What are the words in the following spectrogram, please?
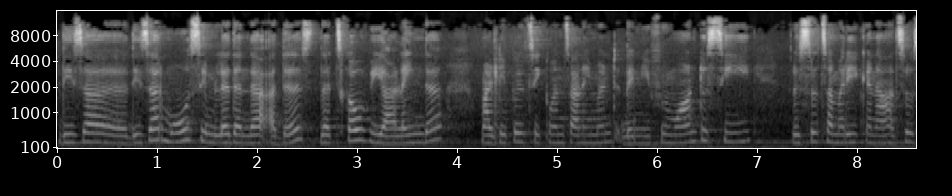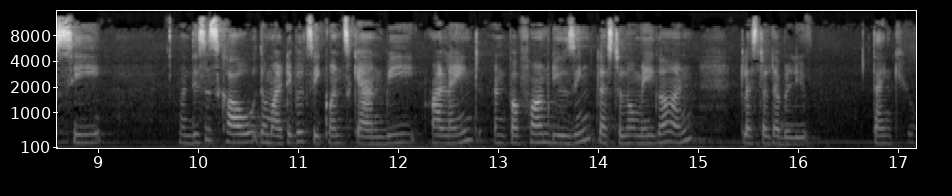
These are these are more similar than the others. That's how we align the multiple sequence alignment. Then if you want to see result summary, you can also see. And this is how the multiple sequence can be aligned and performed using Clustal Omega and Clustal W. Thank you.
